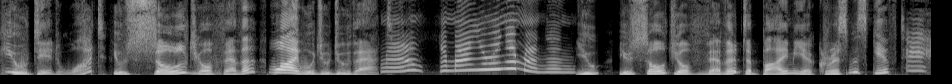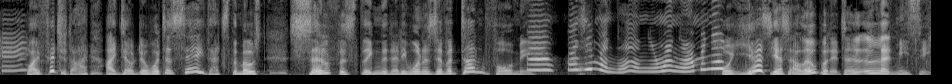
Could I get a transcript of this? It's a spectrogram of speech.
You did what? You sold your feather? Why would you do that? You you sold your feather to buy me a Christmas gift? Why, Fidget, I, I don't know what to say. That's the most selfless thing that anyone has ever done for me. Oh, yes, yes, I'll open it. Uh, let me see.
